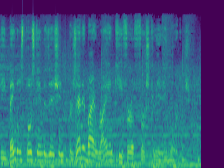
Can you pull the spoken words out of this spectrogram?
the Bengals post game edition presented by Ryan Kiefer of First Community Mortgage.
